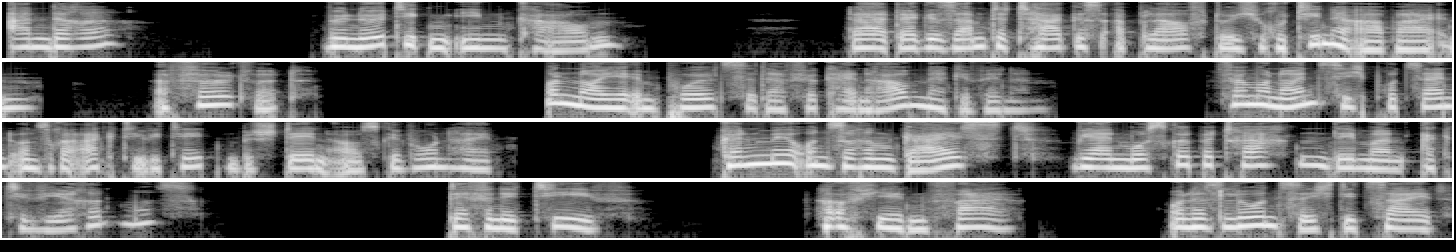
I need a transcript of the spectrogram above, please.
Andere benötigen ihn kaum, da der gesamte Tagesablauf durch Routinearbeiten erfüllt wird und neue Impulse dafür keinen Raum mehr gewinnen. 95 Prozent unserer Aktivitäten bestehen aus Gewohnheiten. Können wir unseren Geist wie ein Muskel betrachten, den man aktivieren muss? Definitiv. Auf jeden Fall. Und es lohnt sich, die Zeit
